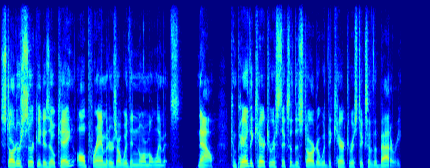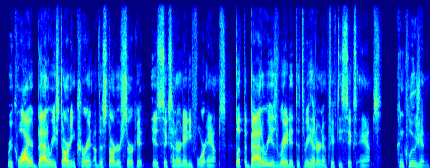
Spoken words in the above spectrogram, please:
Starter circuit is okay, all parameters are within normal limits. Now, compare the characteristics of the starter with the characteristics of the battery. Required battery starting current of the starter circuit is 684 amps, but the battery is rated to 356 amps. Conclusion,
